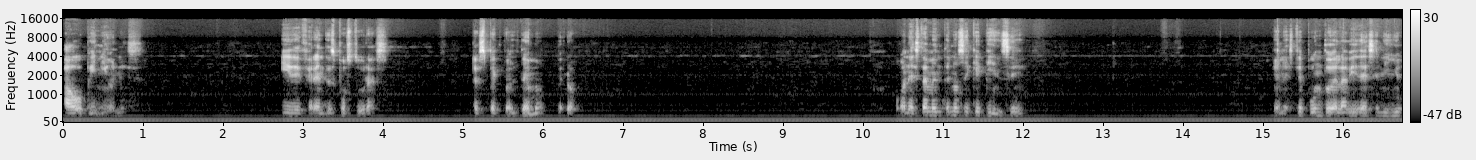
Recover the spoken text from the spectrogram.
a opiniones y diferentes posturas respecto al tema, pero honestamente no sé qué piense en este punto de la vida de ese niño.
